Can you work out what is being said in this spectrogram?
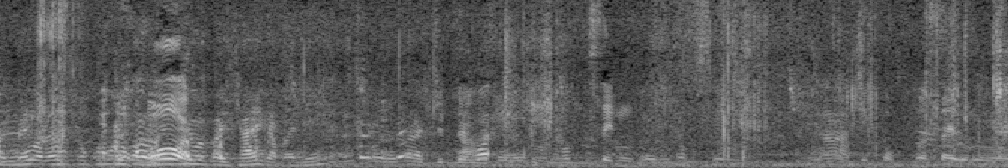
นนี้มันไม่ข้าวโพดมันไปใช้กับอันนี้น่ากินจังท็อกซินห้าสิบหกเปอร์เซ็นต์เลย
